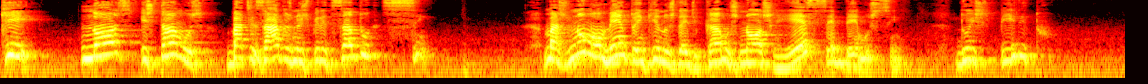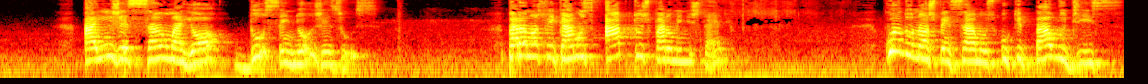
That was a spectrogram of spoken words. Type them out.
que nós estamos batizados no Espírito Santo, sim. Mas no momento em que nos dedicamos, nós recebemos sim do Espírito a injeção maior do Senhor Jesus. Para nós ficarmos aptos para o ministério. Quando nós pensamos o que Paulo diz,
